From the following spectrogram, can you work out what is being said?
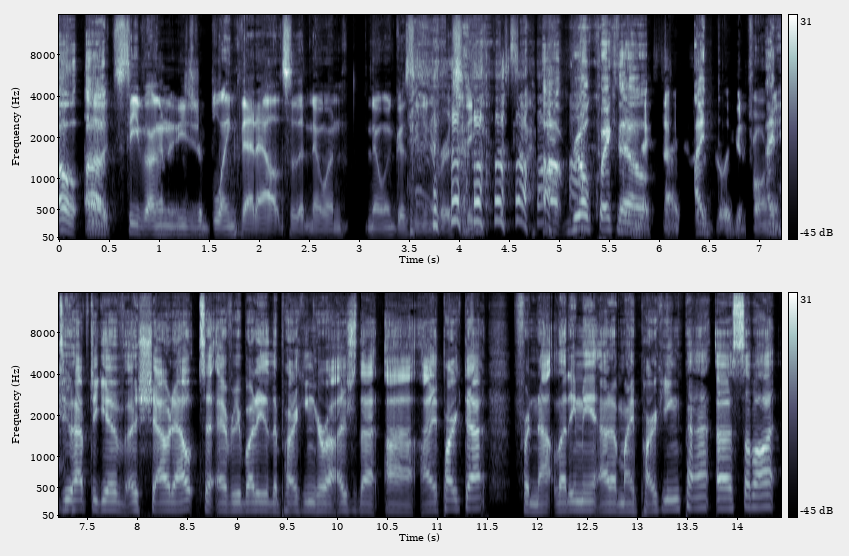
Jeez. Oh, uh, uh, Steve, I'm gonna need you to blank that out so that no one, no one goes to university. uh, real quick though. I- really good for me. I do have to give a shout out to everybody in the parking garage that uh, I parked at for not letting me out of my parking pa- uh, spot.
